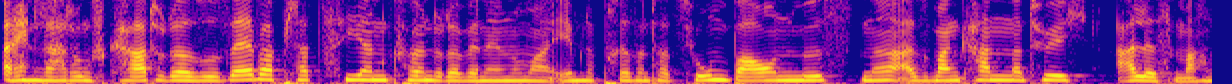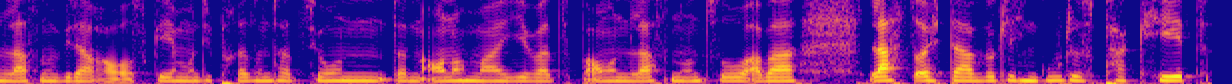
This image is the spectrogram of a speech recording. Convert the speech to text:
Einladungskarte oder so selber platzieren könnt oder wenn ihr nur mal eben eine Präsentation bauen müsst. Ne? Also man kann natürlich alles machen lassen und wieder rausgeben und die Präsentation dann auch noch mal jeweils bauen lassen und so. Aber lasst euch da wirklich ein gutes Paket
